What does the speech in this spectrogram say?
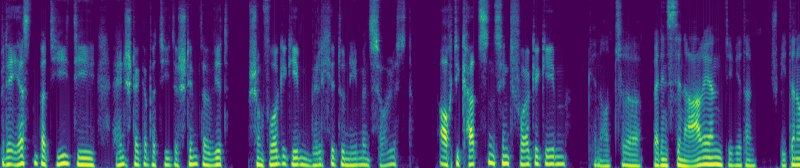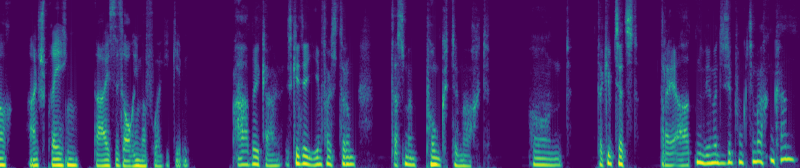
Bei der ersten Partie, die Einsteigerpartie, das stimmt, da wird schon vorgegeben, welche du nehmen sollst. Auch die Katzen sind vorgegeben. Genau, zu, bei den Szenarien, die wir dann später noch ansprechen, da ist es auch immer vorgegeben. Aber egal. Es geht ja jedenfalls darum, dass man Punkte macht. Und da gibt es jetzt drei Arten, wie man diese Punkte machen kann.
